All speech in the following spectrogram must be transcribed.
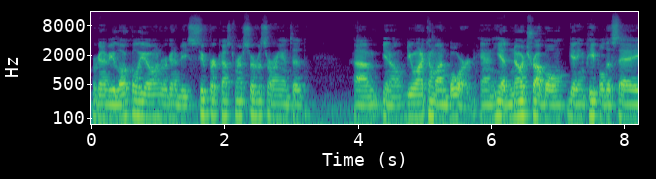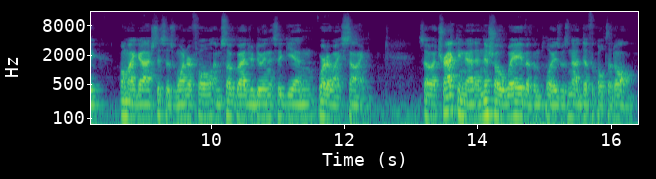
We're going to be locally owned. We're going to be super customer service oriented. Um, you know, do you want to come on board? And he had no trouble getting people to say, oh my gosh, this is wonderful. I'm so glad you're doing this again. Where do I sign? So attracting that initial wave of employees was not difficult at all.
